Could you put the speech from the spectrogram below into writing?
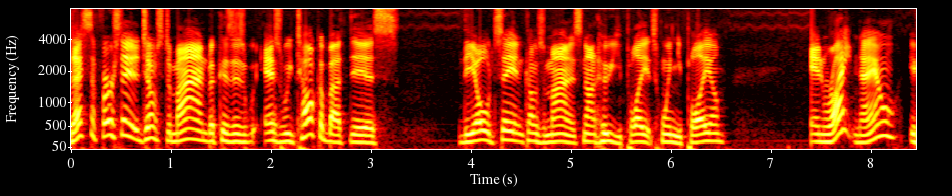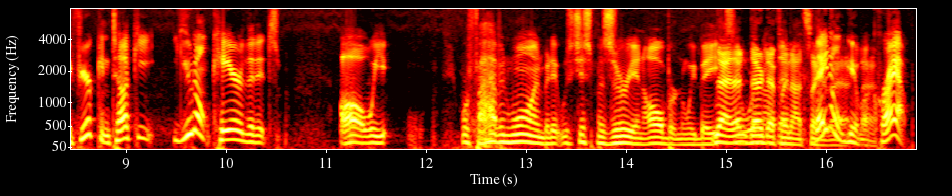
That's the first thing that jumps to mind because as, as we talk about this, the old saying comes to mind it's not who you play, it's when you play them. And right now, if you're Kentucky, you don't care that it's, oh, we. We're five and one, but it was just Missouri and Auburn we beat. Yeah, so they're, they're not definitely that- not saying They don't that, give no. a crap.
